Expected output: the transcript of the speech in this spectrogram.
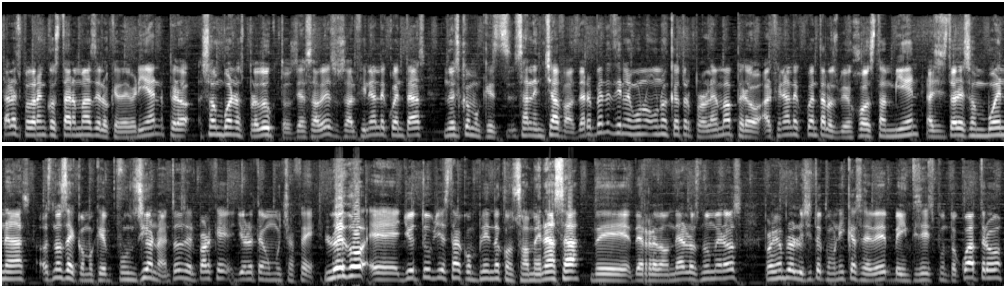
tal vez podrán costar más de lo que deberían, pero son buenos productos, ya sabes. O sea, al final de cuentas, no es como que salen chafas. De repente tiene alguno uno que otro problema, pero al final de cuentas los videojuegos están bien, las historias son buenas, no sé, como que funciona. Entonces el parque yo le tengo mucha fe. Luego, eh, YouTube ya está cumpliendo con su amenaza de, de redondear los números. Por ejemplo, Luisito Comunica se ve 26.4.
